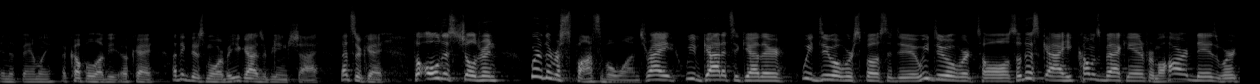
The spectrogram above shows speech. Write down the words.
in the family. A couple of you. Okay. I think there's more, but you guys are being shy. That's okay. The oldest children we're the responsible ones, right? We've got it together. We do what we're supposed to do. We do what we're told. So this guy, he comes back in from a hard day's work.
